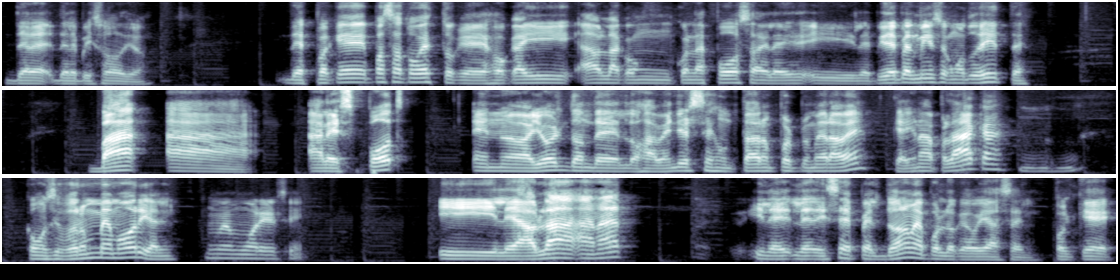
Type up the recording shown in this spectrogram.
de- del episodio. Después que pasa todo esto, que Hawkeye habla con, con la esposa y le, y le pide permiso, como tú dijiste, va a, al spot en Nueva York donde los Avengers se juntaron por primera vez, que hay una placa, como si fuera un memorial. No me morir, sí. Y le habla a Nat y le, le dice, perdóname por lo que voy a hacer. Porque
